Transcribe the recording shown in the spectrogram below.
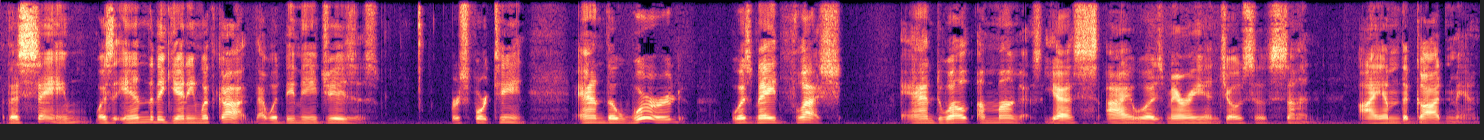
The same was in the beginning with God. That would be me, Jesus. Verse 14. And the Word was made flesh and dwelt among us. Yes, I was Mary and Joseph's son. I am the God man.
